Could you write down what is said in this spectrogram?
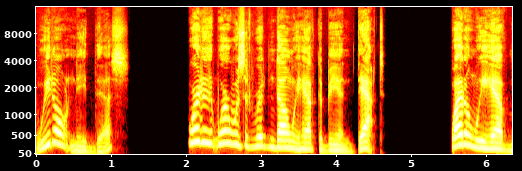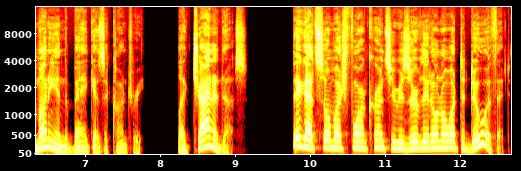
We don't need this. Where, did, where was it written down we have to be in debt? Why don't we have money in the bank as a country like China does? They got so much foreign currency reserve they don't know what to do with it.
